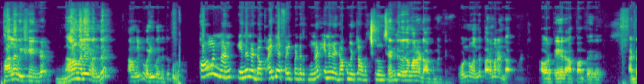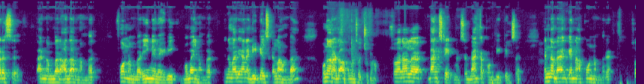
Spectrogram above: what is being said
பல விஷயங்கள் நாமளே வந்து அவங்களுக்கு வழிவகுத்து கொடுக்கணும். காமன் மேன் என்னென்ன டாக் ஐடிஆர் ஃபைல் பண்றதுக்கு முன்னாடி என்னென்ன டாக்குமெண்ட்லாம் வச்சுக்கணும் ரெண்டு விதமான டாக்குமெண்ட்டுங்க ஒன்று வந்து பர்மனன்ட் டாக்குமெண்ட் அவர் பேர் அப்பா பேர் address PAN number Aadhaar number phone number email ID mobile number இந்த மாதிரியான டீட்டெயில்ஸ்க்கெல்லாம் உண்டா? உண்டான டாக்குமெண்ட்ஸ் வச்சுக்கணும். ஸோ அதனால் bank statements bank account details என்ன பேங்க் என்ன அக்கௌண்ட் நம்பரு ஸோ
